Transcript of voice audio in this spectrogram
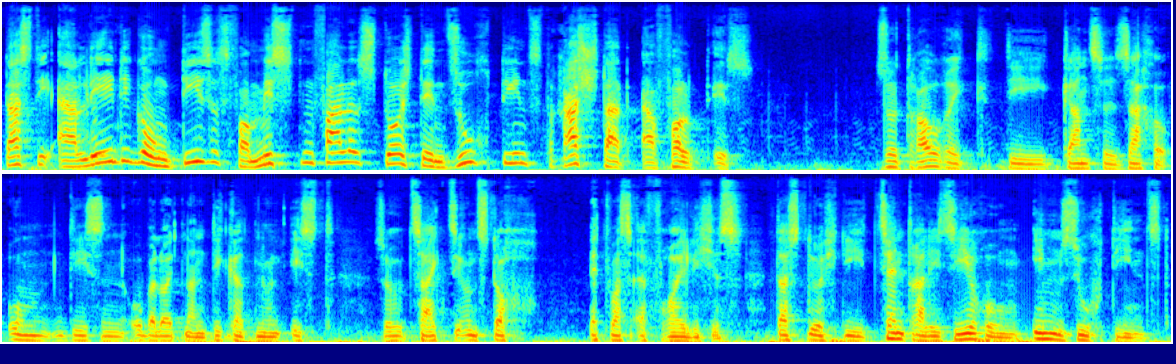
dass die Erledigung dieses vermissten Falles durch den Suchdienst Rastatt erfolgt ist. So traurig die ganze Sache um diesen Oberleutnant Dickert nun ist, so zeigt sie uns doch etwas Erfreuliches, dass durch die Zentralisierung im Suchdienst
